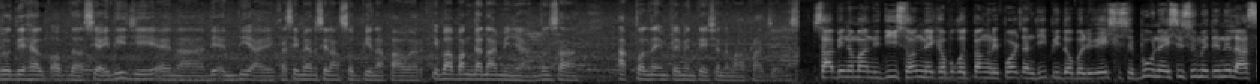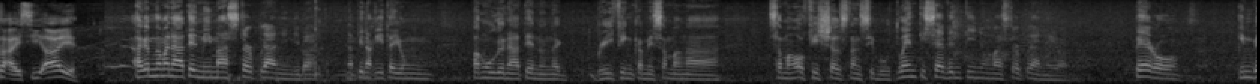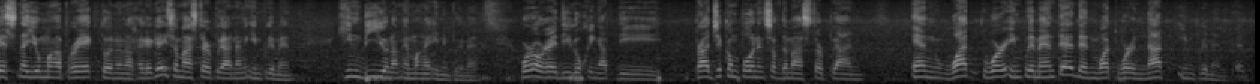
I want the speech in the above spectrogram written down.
through the help of the CIDG and ah, the NBI kasi meron silang subpoena power. Ibabangga namin yan doon sa actual na implementation ng mga projects. Sabi naman ni Dizon, may kabukod pang report ang DPWH sa Cebu na isisumitin nila sa ICI. alam naman natin may master plan, hindi ba? Na pinakita yung pangulo natin nung nag-briefing kami sa mga sa mga officials ng Cebu. 2017 yung master plan na yun. Pero imbes na yung mga proyekto na nakalagay sa master plan ang implement, hindi yun ang mga in-implement. We're already looking at the project components of the master plan and what were implemented and what were not implemented.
